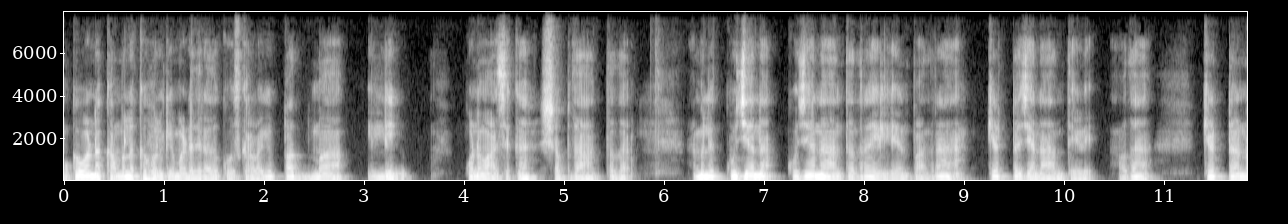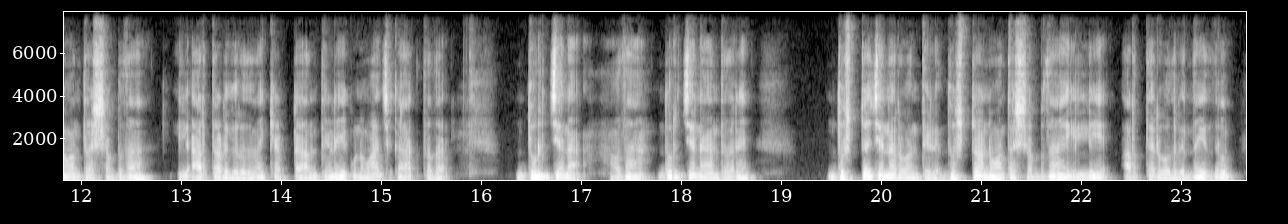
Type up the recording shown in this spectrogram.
ಮುಖವನ್ನು ಕಮಲಕ್ಕೆ ಹೋಲಿಕೆ ಮಾಡಿದರೆ ಅದಕ್ಕೋಸ್ಕರವಾಗಿ ಪದ್ಮ ಇಲ್ಲಿ ಗುಣವಾಚಕ ಶಬ್ದ ಆಗ್ತದೆ. ಆಮೇಲೆ ಕುಜನ ಕುಜನ ಅಂತಂದ್ರೆ ಇಲ್ಲಿ ಏನಪ್ಪ ಅಂದ್ರೆ ಕೆಟ್ಟ ಜನ ಅಂತೇಳಿ. ಹೌದಾ? ಕೆಟ್ಟ ಅನ್ನುವಂಥ ಶಬ್ದ ಇಲ್ಲಿ ಅರ್ಥ ಅಡಗಿರೋದ್ರಿಂದ ಕೆಟ್ಟ ಅಂತೇಳಿ ಗುಣವಾಚಕ ಆಗ್ತದೆ. ದುರ್ಜನ, ಹೌದಾ? ದುರ್ಜನ ಅಂತಂದರೆ ದುಷ್ಟ ಜನರು ಅಂತೇಳಿ. ದುಷ್ಟ ಅನ್ನುವಂಥ ಶಬ್ದ ಇಲ್ಲಿ ಅರ್ಥ ಇರೋದ್ರಿಂದ ಇದು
